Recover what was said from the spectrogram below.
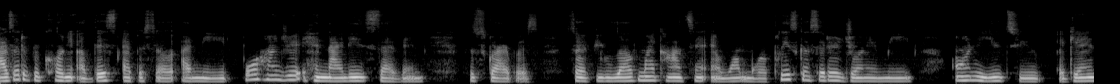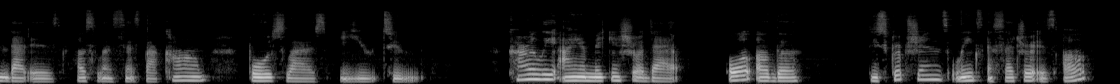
As of the recording of this episode, I need 497 subscribers. So if you love my content and want more, please consider joining me on YouTube. Again, that is hustleandsense.com forward slash YouTube. Currently, I am making sure that all of the descriptions, links, etc. is up,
